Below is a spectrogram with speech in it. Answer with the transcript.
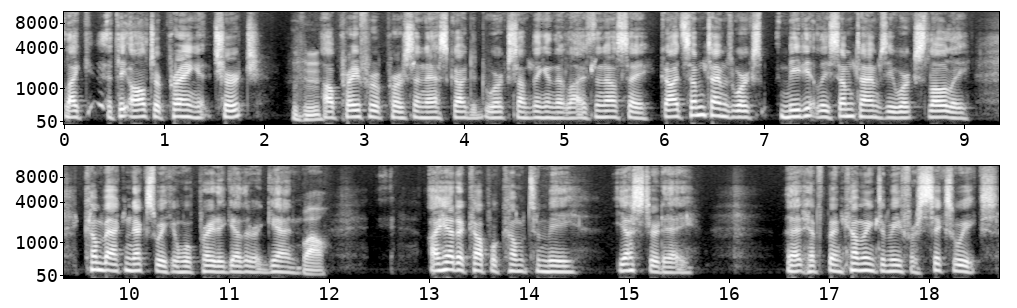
like at the altar praying at church, mm-hmm. I'll pray for a person, ask God to work something in their lives, and I'll say, God sometimes works immediately, sometimes he works slowly. Come back next week and we'll pray together again. Wow. I had a couple come to me yesterday that have been coming to me for six weeks,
